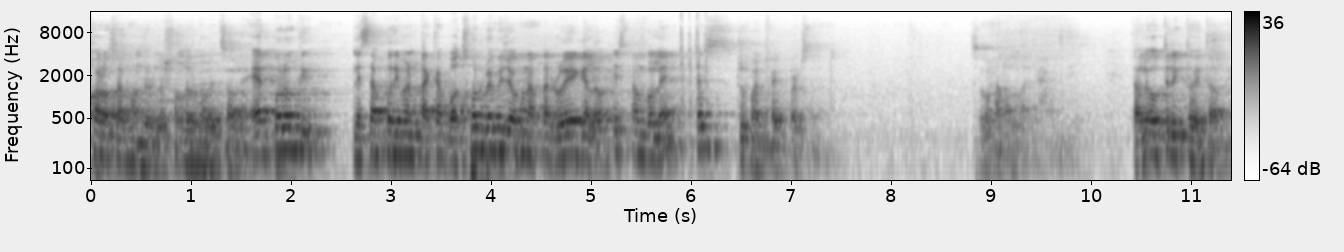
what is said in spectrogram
খরচ আলহামদুলিল্লাহ সুন্দরভাবে চলে। এরপরেও কি নিসাব পরিমাণ টাকা বছর ব্যাপী যখন আপনার রয়ে গেল, ইসলাম বলে just two point five percent তাহলে অতিরিক্ত হইতে হবে।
